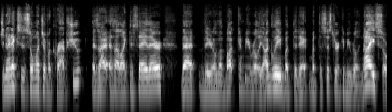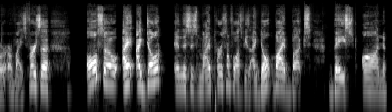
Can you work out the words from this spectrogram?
Genetics is so much of a crapshoot, as I as I like to say there, that the, you know the buck can be really ugly, but the but the sister can be really nice, or or vice versa. Also, I I don't, and this is my personal philosophy: is I don't buy bucks based on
